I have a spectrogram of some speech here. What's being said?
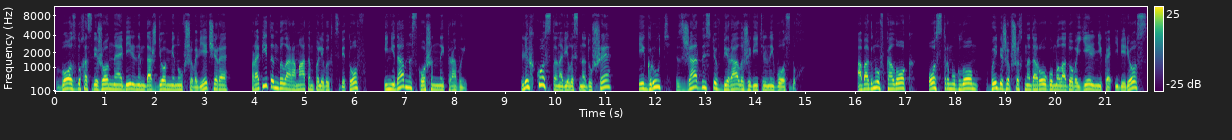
Воздух, освеженный обильным дождем минувшего вечера, пропитан был ароматом полевых цветов и недавно скошенной травы. Легко становилось на душе, и грудь с жадностью вбирала живительный воздух. Обогнув колок, острым углом выбежавших на дорогу молодого ельника и берез,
